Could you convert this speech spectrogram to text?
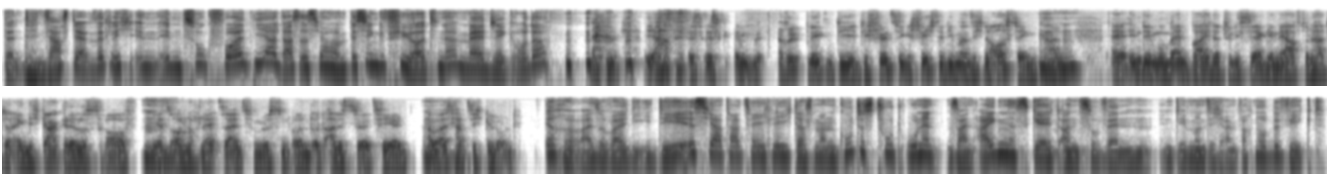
Dann, dann sagst du ja wirklich im, im Zug vor dir, das ist ja ein bisschen geführt, ne? Magic, oder? ja, es ist im rückblickend die, die schönste Geschichte, die man sich nur ausdenken kann. Mhm. Äh, in dem Moment war ich natürlich sehr genervt und hatte eigentlich gar keine Lust drauf, mhm. jetzt auch noch nett sein zu müssen und, und alles zu erzählen. Mhm. Aber es hat sich gelohnt irre. Also, weil die Idee ist ja tatsächlich, dass man Gutes tut, ohne sein eigenes Geld anzuwenden, indem man sich einfach nur bewegt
